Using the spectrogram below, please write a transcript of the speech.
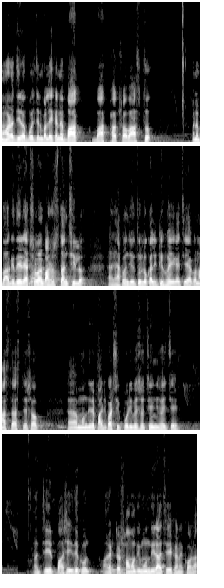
মহারাজজিরা বলছেন, বলে, এখানে বাঘ বাঘ ফাঘ সব আসতো। মানে বাঘেদের একসময় বাসস্থান ছিল। আর এখন যেহেতু লোকালিটি হয়ে গেছে, এখন আস্তে আস্তে সব মন্দিরের পারিপার্শ্বিক পরিবেশও চেঞ্জ হয়েছে। আচ্ছা এর পাশেই দেখুন, আরেকটা সমাধি মন্দির আছে এখানে করা।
